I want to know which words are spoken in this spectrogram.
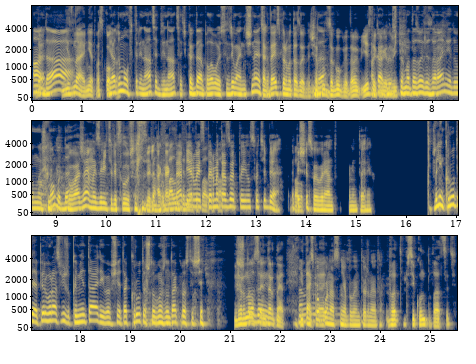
а, да. Не знаю, нет, во сколько? Я думал в 13-12, когда половое созревание начинается. Тогда и сперматозоиды. Сейчас Да. будут загуглить. Да, есть а ли как, вич- сперматозоиды заранее, думаешь, могут, да? Уважаемые зрители, слушатели, Да, а когда первый сперматозоид появился у тебя? Напиши свой вариант в комментариях. Блин, круто, я первый раз вижу комментарии, вообще так круто, что можно так просто читать. Вернулся говорит? интернет. Итак, Сколько э, у нас не было интернета? Вот в секунд 20.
